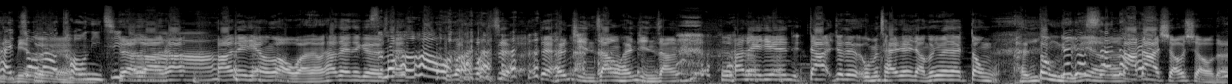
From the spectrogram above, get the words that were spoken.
还撞到头，你记得吗？对啊，他他那天很好玩哦，他在那个 什么很好玩？不是，对，很紧张，很紧张。他那天大家就是我们才天讲说，因为在洞很洞里面，大大小小的，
